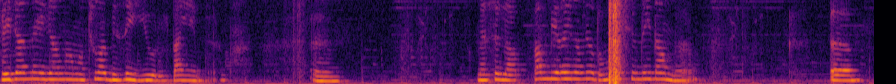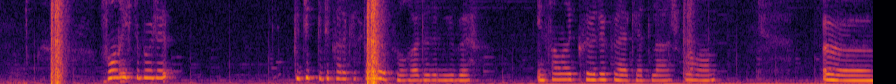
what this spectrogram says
Heyecanlı heyecanlı anlatıyorlar. Biz de yiyoruz. Ben yemiyorum. Ee, mesela ben bir ara inanıyordum ama şimdi inanmıyorum. Ee, sonra işte böyle gıcık gıcık hareketler yapıyorlar dediğim gibi. İnsanları kıracak hareketler falan. Eee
